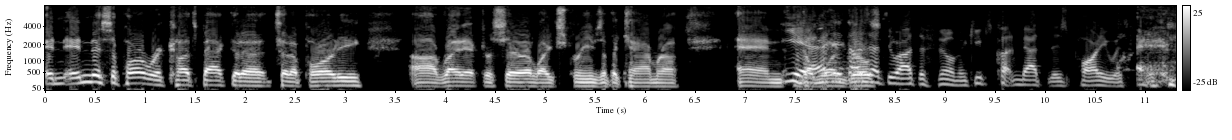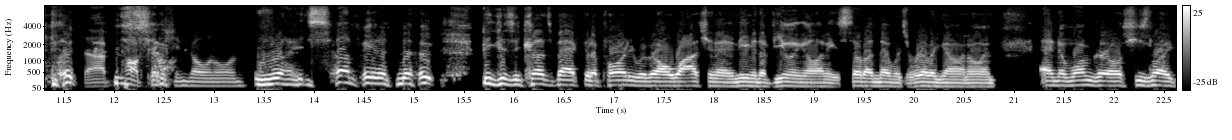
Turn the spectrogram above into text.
in in this part where it cuts back to the to the party, uh, right after Sarah like screams at the camera, and yeah, the one it does that throughout the film. It keeps cutting back to this party with, with, with, uh, Pulp Fiction going on. Right. So I made a note because it cuts back to the party where they're all watching it and even the viewing audience still doesn't know what's really going on. And the one girl, she's like,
